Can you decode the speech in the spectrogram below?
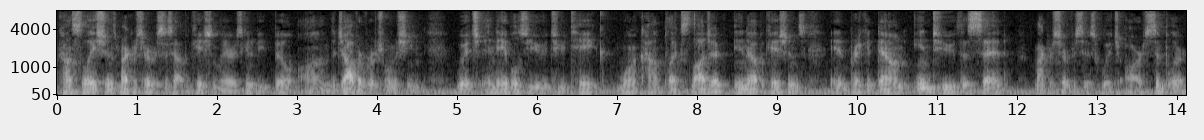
Constellation's microservices application layer is going to be built on the Java virtual machine, which enables you to take more complex logic in applications and break it down into the said microservices which are simpler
